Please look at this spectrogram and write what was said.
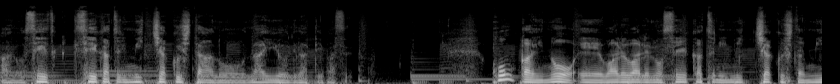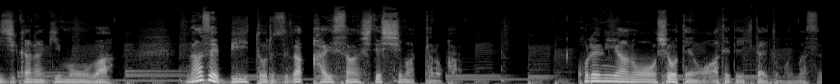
あの、生活に密着したあの内容になっています。今回の、えー我々の生活に密着した身近な疑問は、なぜビートルズが解散してしまったのか。これにあの、焦点を当てていきたいと思います。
